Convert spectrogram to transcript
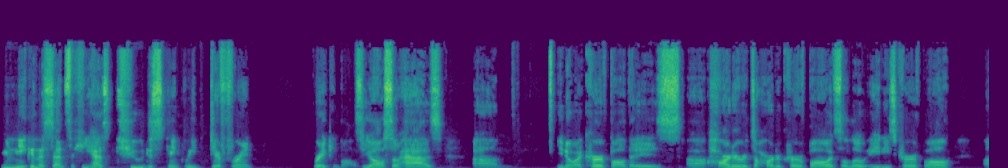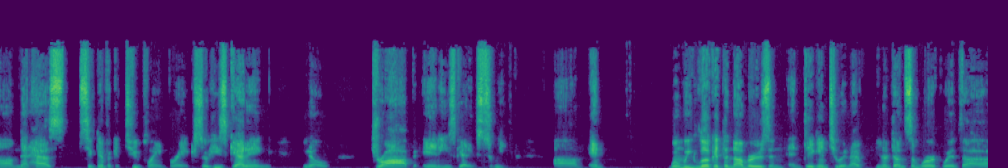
unique in the sense that he has two distinctly different breaking balls. He also has, um, you know, a curveball that is uh, harder. It's a harder curveball. It's a low 80s curveball um, that has significant two plane break. So he's getting, you know, drop and he's getting sweep. Um, and when we look at the numbers and, and dig into it, and I've you know done some work with uh,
